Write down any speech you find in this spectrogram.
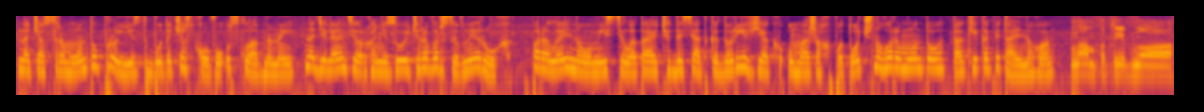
На час ремонту проїзд буде частково ускладнений. На ділянці організують реверсивний рух. Паралельно у місті латають десятки доріг як у межах поточного ремонту, так і капітального. Нам потрібно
